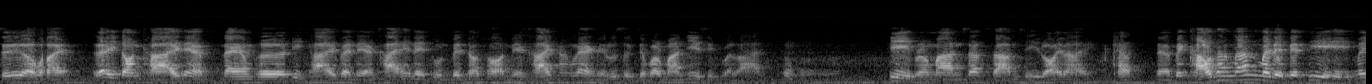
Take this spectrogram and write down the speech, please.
ซื้อเอาไว้ และไอตอนขายเนี่ย ในอำเภอที่ขายไปเนี่ย ขายให้ในทุนเป็นทอดๆเนี่ยขายครั้งแรกเนี่ยรู้สึกจะประมาณ20กว่าล้านอืมที่ประมาณสักสามสี่ร้อยไร่ครับแต่เป็นเขาทั้งนั้นไม่ได้เป็นที่ไม่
